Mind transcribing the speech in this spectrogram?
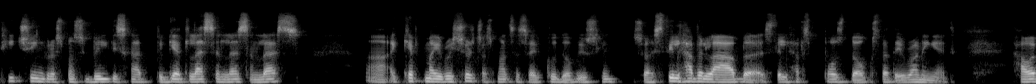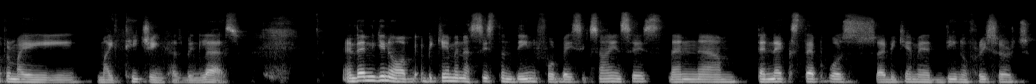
teaching responsibilities had to get less and less and less. Uh, I kept my research as much as I could, obviously. So I still have a lab, uh, still have postdocs that they're running it. However, my my teaching has been less. And then, you know, I became an assistant dean for basic sciences. Then um, the next step was I became a dean of research.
